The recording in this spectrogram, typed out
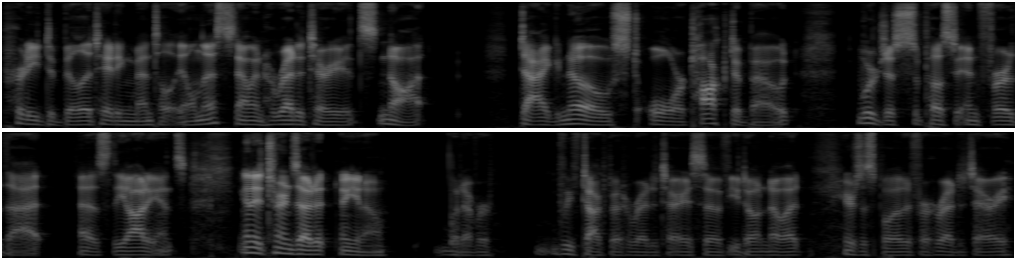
pretty debilitating mental illness. Now, in Hereditary, it's not diagnosed or talked about. We're just supposed to infer that as the audience. And it turns out, it, you know, whatever. We've talked about Hereditary, so if you don't know it, here's a spoiler for Hereditary.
